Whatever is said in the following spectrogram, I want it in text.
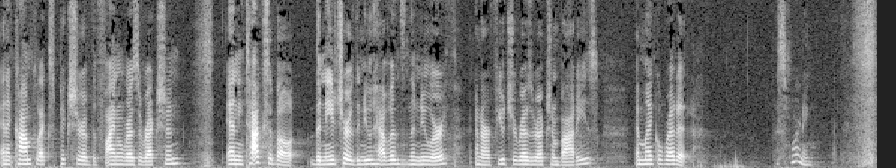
and a complex picture of the final resurrection. And he talks about the nature of the new heavens and the new earth and our future resurrection bodies. And Michael read it this morning.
